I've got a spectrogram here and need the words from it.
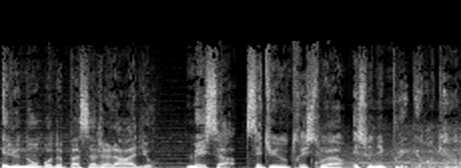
et le nombre de passages à la radio. Mais ça, c'est une autre histoire et ce n'est plus du rock'n'roll.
